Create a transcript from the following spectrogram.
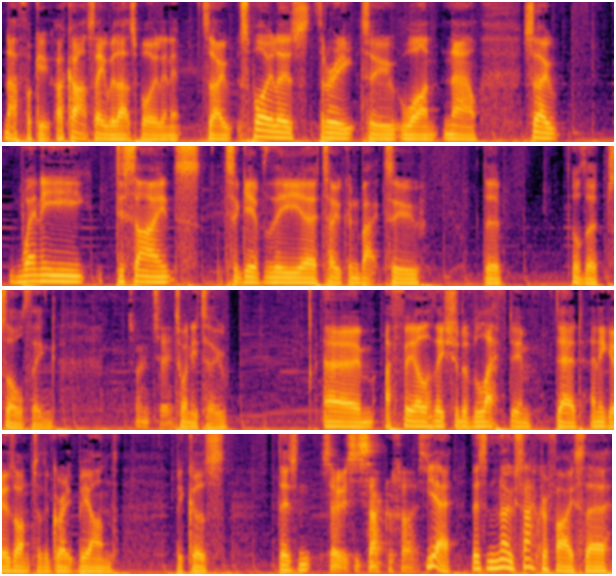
nah, fuck it, I can't say without spoiling it. So spoilers, three, two, one, now. So when he decides to give the uh, token back to the other soul thing, 22. 22. Um, I feel they should have left him dead, and he goes on to the great beyond, because there's So it's a sacrifice. yeah, there's no sacrifice there.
